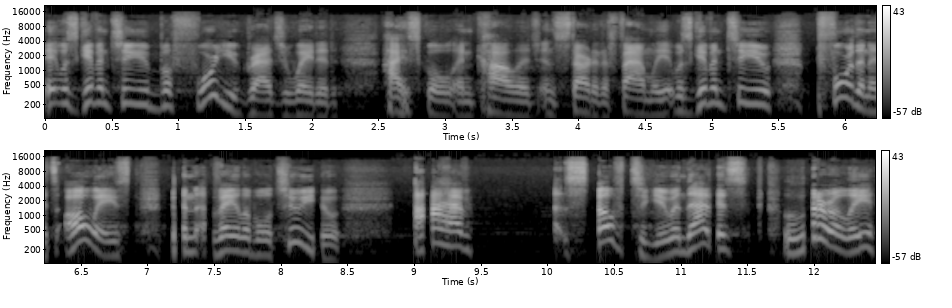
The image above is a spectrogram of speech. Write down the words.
It was given to you before you graduated high school and college and started a family. It was given to you before then. It's always been available to you. I have self to you, and that is literally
